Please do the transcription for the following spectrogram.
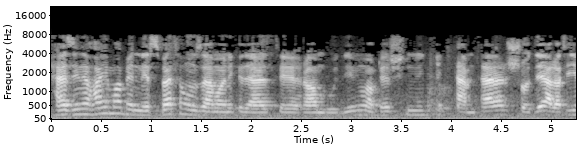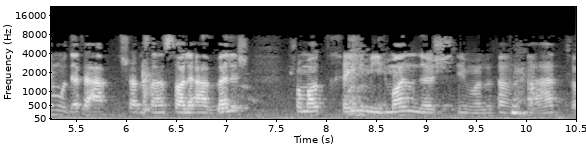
هزینه های ما به نسبت اون زمانی که در تهران بودیم واقعش اینه که کمتر شده. البته یه مدت شاید مثلا سال اولش شما خیلی میهمان داشتیم. حالا حتی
